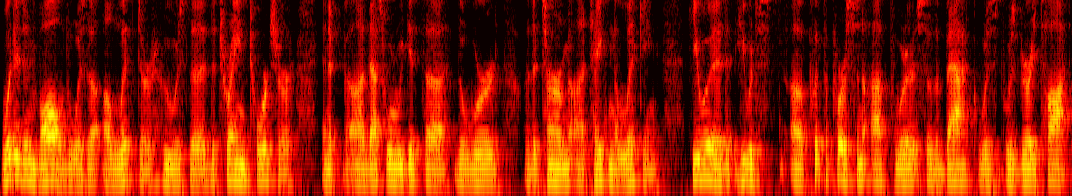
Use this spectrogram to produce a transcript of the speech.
What it involved was a, a lictor who was the, the trained torturer, and if uh, that's where we get the, the word or the term uh, taking a licking he would he would uh, put the person up where so the back was was very taut.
